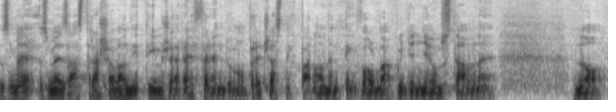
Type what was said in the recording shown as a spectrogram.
Sme, sme zastrašovaní tým, že referendum o predčasných parlamentných voľbách bude neústavné. No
